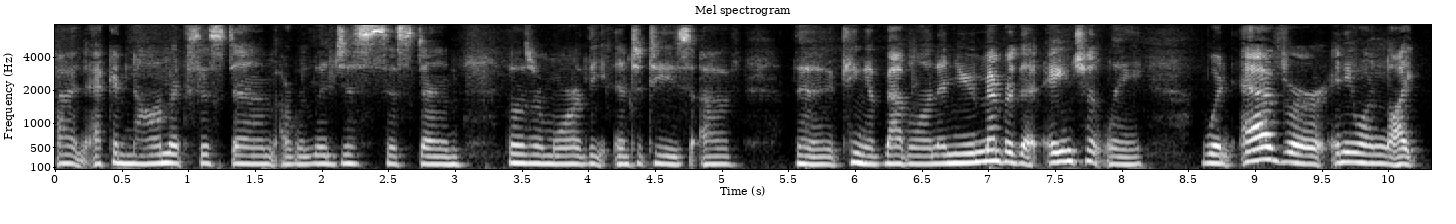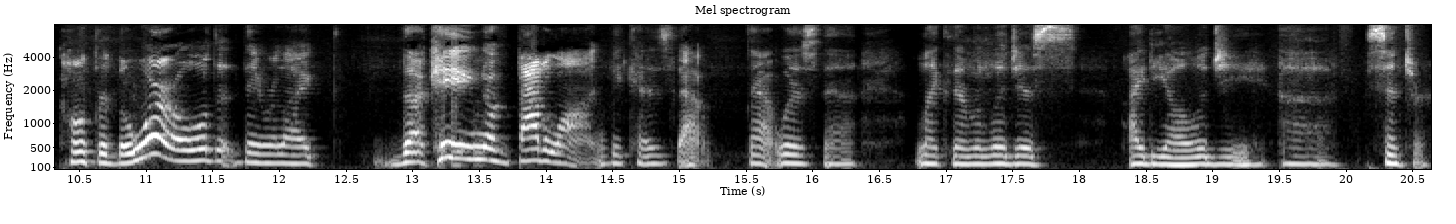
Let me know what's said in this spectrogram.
an economic system, a religious system. Those are more of the entities of the king of Babylon. And you remember that anciently, whenever anyone like conquered the world, they were like the king of Babylon because that that was the like the religious ideology uh, center.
